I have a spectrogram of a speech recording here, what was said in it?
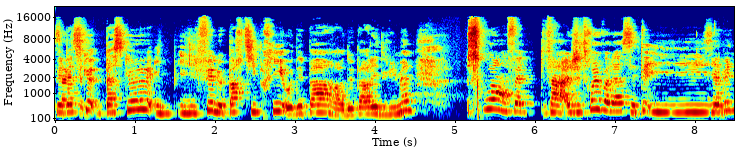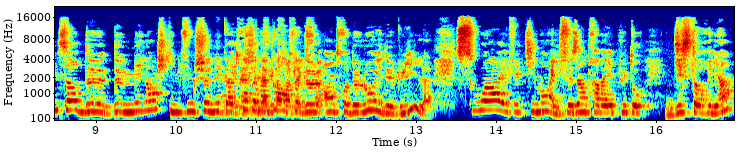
Mais parce que, parce que il, fait le parti pris au départ de parler de lui-même soit en fait enfin j'ai trouvé voilà c'était il, y avait une sorte de, de, mélange qui ne fonctionnait pas trop comme un entre de, entre de l'eau et de l'huile. Soit effectivement il faisait un travail plutôt d'historien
